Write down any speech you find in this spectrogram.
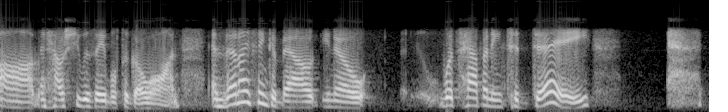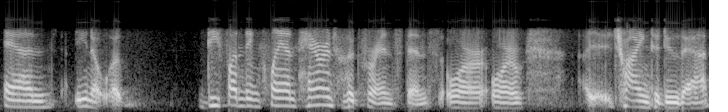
um, and how she was able to go on, and then I think about, you know, what's happening today and you know uh, defunding planned parenthood for instance or or uh, trying to do that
